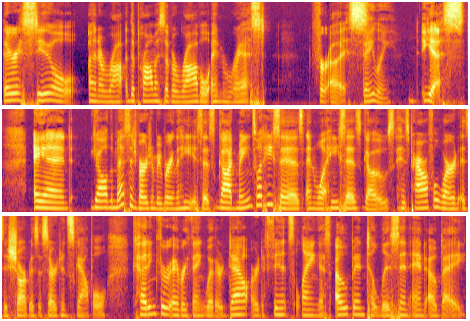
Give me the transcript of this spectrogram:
There is still an arri- the promise of arrival and rest for us. Daily. Yes. And Y'all, the message version we bring the heat. It says, God means what he says, and what he says goes. His powerful word is as sharp as a surgeon's scalpel, cutting through everything, whether doubt or defense, laying us open to listen and obey.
